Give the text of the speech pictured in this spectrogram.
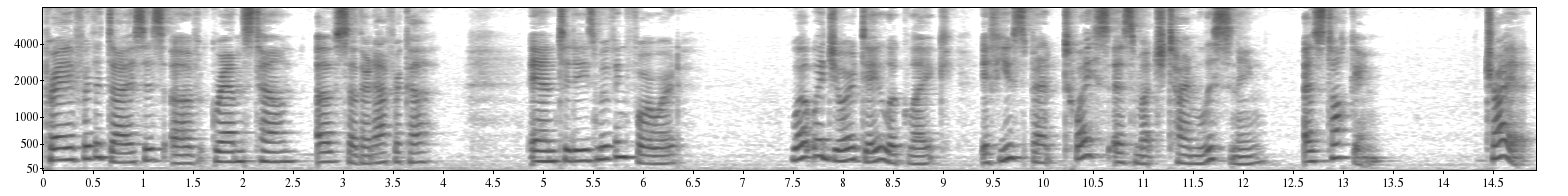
Pray for the Diocese of Grahamstown of Southern Africa. And today's moving forward. What would your day look like if you spent twice as much time listening as talking? Try it.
